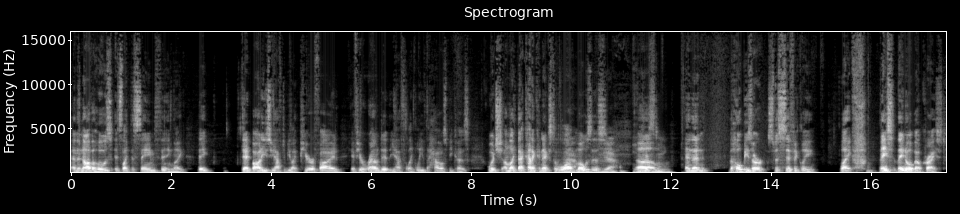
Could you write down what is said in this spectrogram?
And the Navajos, it's like the same thing. Like they dead bodies, you have to be like purified. If you're around it, you have to like leave the house because. Which I'm like that kind of connects to the law Yeah. of Moses. Yeah. Interesting. And then the Hopis are specifically like they they know about Christ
